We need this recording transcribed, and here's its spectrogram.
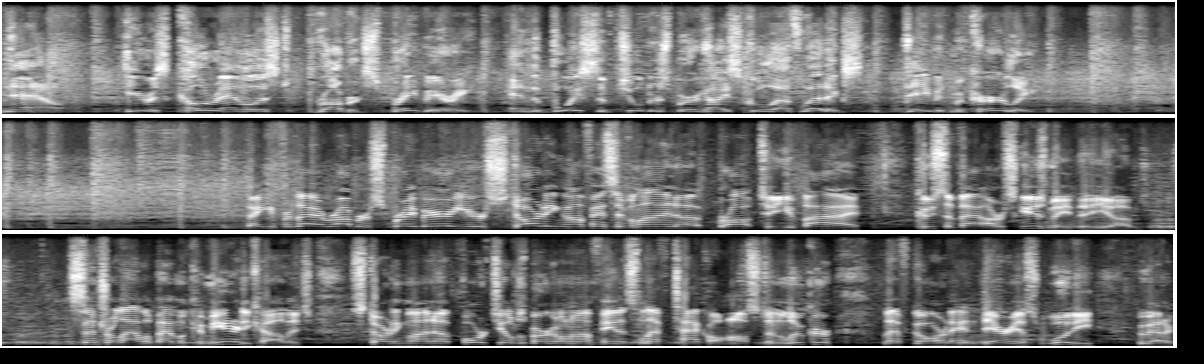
Now, here is color analyst Robert Sprayberry and the voice of Childersburg High School athletics, David McCurley. Thank you for that, Robert Sprayberry. Your starting offensive lineup brought to you by Coosa or excuse me, the uh, Central Alabama Community College starting lineup for Childersburg on offense. Left tackle Austin Luker, left guard and Darius Woody, who had a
